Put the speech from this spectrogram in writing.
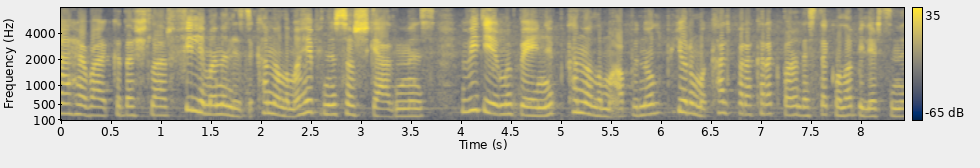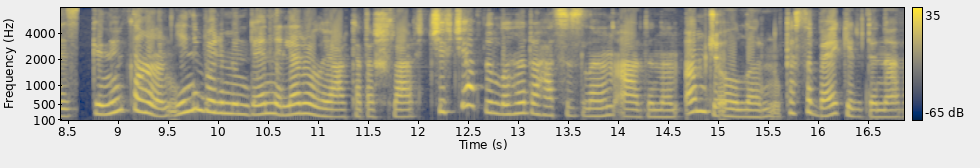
Merhaba arkadaşlar, film analizi kanalıma hepiniz hoş geldiniz. Videomu beğenip kanalıma abone olup yoruma kalp bırakarak bana destek olabilirsiniz. Gönül Dağı'nın yeni bölümünde neler oluyor arkadaşlar? Çiftçi Abdullah'ın rahatsızlığının ardından amca oğullarının kasabaya geri döner.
